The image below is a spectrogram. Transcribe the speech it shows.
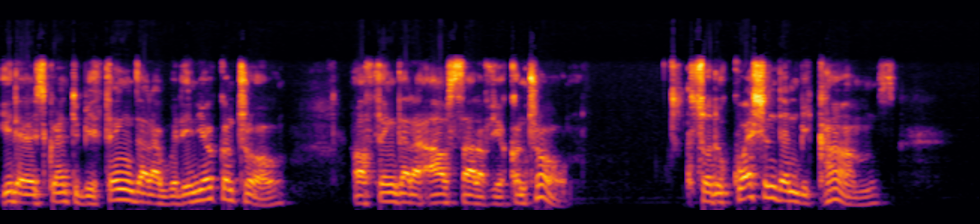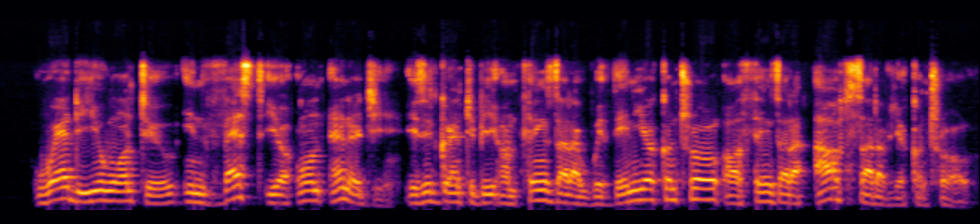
either it's going to be things that are within your control or things that are outside of your control so the question then becomes where do you want to invest your own energy? Is it going to be on things that are within your control or things that are outside of your control?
